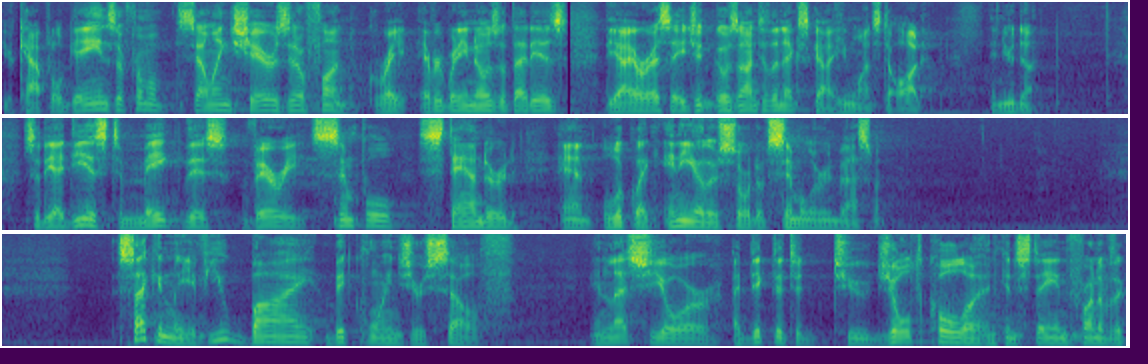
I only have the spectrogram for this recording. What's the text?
Your capital gains are from selling shares in a fund. Great. Everybody knows what that is. The IRS agent goes on to the next guy he wants to audit, and you're done. So the idea is to make this very simple, standard, and look like any other sort of similar investment. Secondly, if you buy bitcoins yourself, unless you're addicted to, to Jolt Cola and can stay in front of the,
